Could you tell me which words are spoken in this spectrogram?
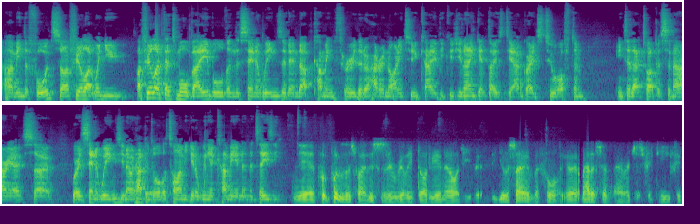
um, in the forwards. So I feel like when you, I feel like that's more valuable than the centre wings that end up coming through that are 192k because you don't get those downgrades too often into that type of scenario. So whereas centre wings, you know, it happens all the time. You get a winger come in and it's easy. Yeah, put put it this way, this is a really dodgy analogy, but you were saying before, you know, Matterson averages 50, 50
